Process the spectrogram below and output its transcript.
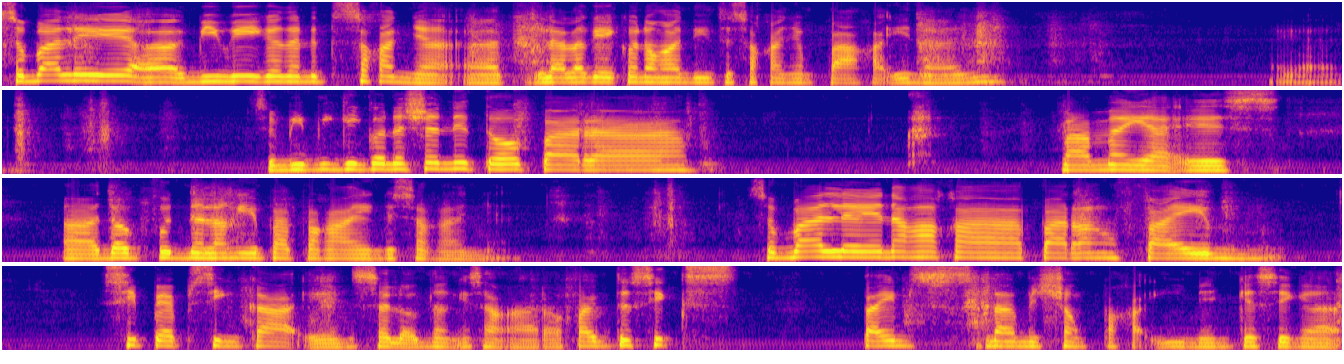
So, bali, uh, ibibigay ko na dito sa kanya at ilalagay ko na nga dito sa kanyang pakainan. Ayan. So, bibigyan ko na siya nito para mamaya is uh, dog food na lang ipapakain ko sa kanya. So, bale, nakaka parang 5 si Pepsi kain sa loob ng isang araw. 5 to 6 times namin siyang pakainin kasi nga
